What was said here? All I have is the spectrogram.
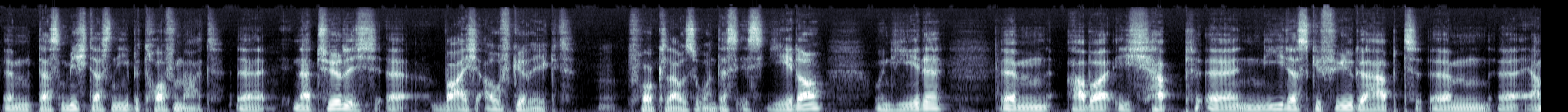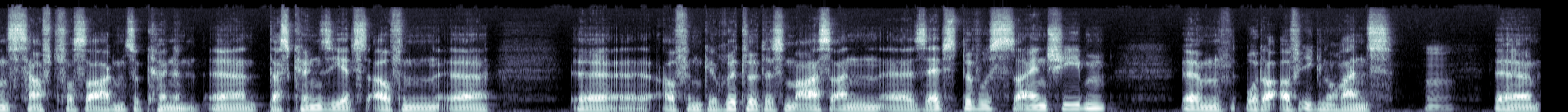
ähm, dass mich das nie betroffen hat. natürlich war ich aufgeregt vor Klausuren. Das ist jeder und jede. Ähm, aber ich habe äh, nie das Gefühl gehabt, ähm, äh, ernsthaft versagen zu können. Äh, das können Sie jetzt auf ein, äh, äh, auf ein gerütteltes Maß an äh, Selbstbewusstsein schieben ähm, oder auf Ignoranz. Hm.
